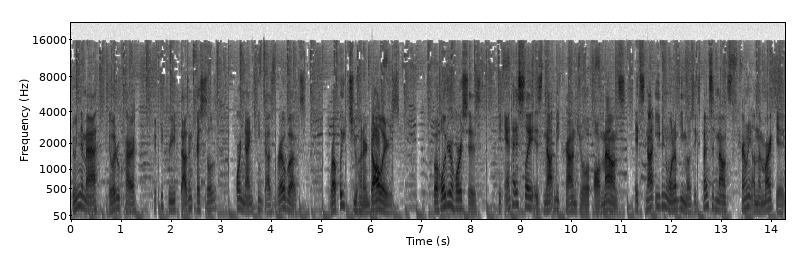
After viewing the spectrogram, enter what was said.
Doing the math, it would require 53,000 crystals or 19,000 Robux, roughly $200. But hold your horses, the Anti-Sleigh is not the crown jewel of all mounts. It's not even one of the most expensive mounts currently on the market.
